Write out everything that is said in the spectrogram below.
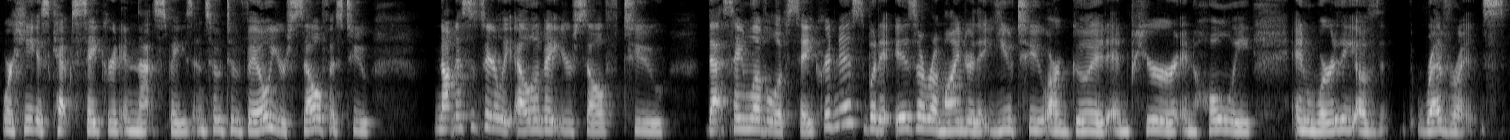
where he is kept sacred in that space. And so to veil yourself is to not necessarily elevate yourself to that same level of sacredness, but it is a reminder that you too are good and pure and holy and worthy of reverence.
